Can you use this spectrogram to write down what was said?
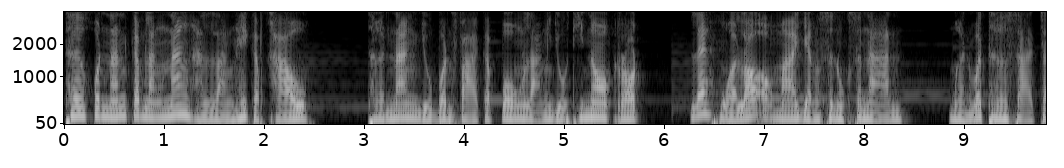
เธอคนนั้นกำลังนั่งหันหลังให้กับเขา เธอนั่งอยู่บนฝากระโปรงหลังอยู่ที่นอกรถ และหัวเราะออกมาอย่างสนุกสนาน เหมือนว่าเธอสาใจ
